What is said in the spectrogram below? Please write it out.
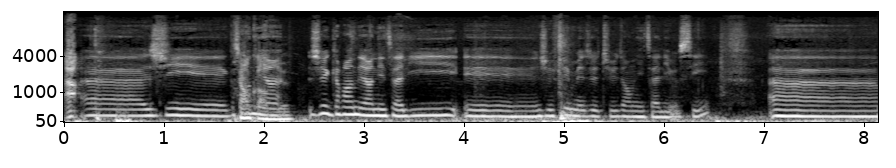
Ah. Euh, j'ai grandi, grandi en Italie et j'ai fait mes études en Italie aussi. Euh,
